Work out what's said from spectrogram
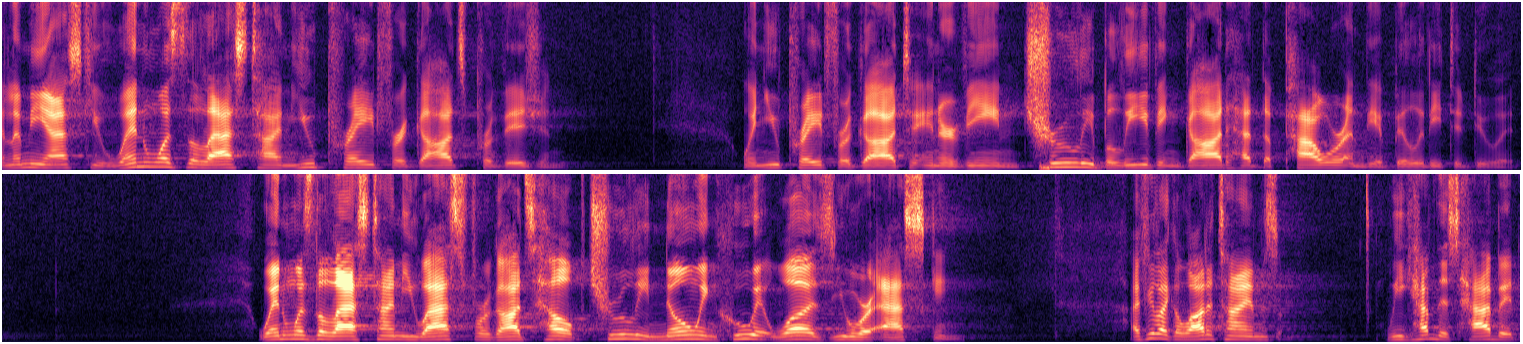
And let me ask you when was the last time you prayed for God's provision? When you prayed for God to intervene, truly believing God had the power and the ability to do it? When was the last time you asked for God's help, truly knowing who it was you were asking? I feel like a lot of times we have this habit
